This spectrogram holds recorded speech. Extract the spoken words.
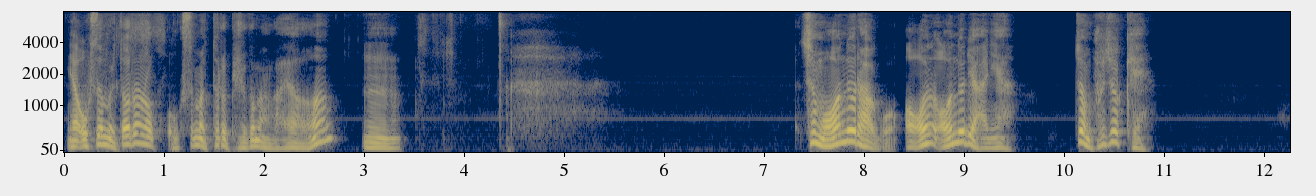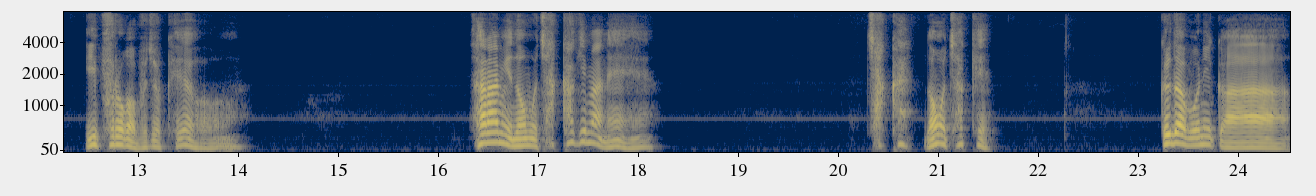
그냥 옥섬을 떨어놓고 옥섬을 털어 빌고만 가요. 음. 좀 어눌하고 어, 어눌이 아니야. 좀 부족해. 2%가 부족해요. 사람이 너무 착하기만 해. 착해 너무 착해 그러다 보니까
